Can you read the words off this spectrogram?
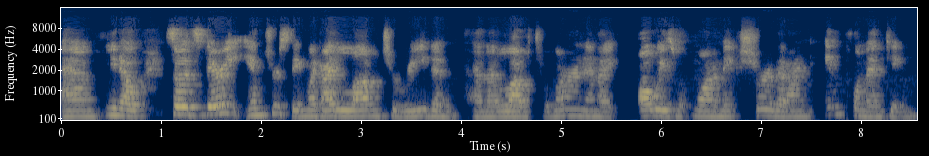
and you know so it's very interesting like i love to read and and i love to learn and i always want to make sure that I'm implementing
